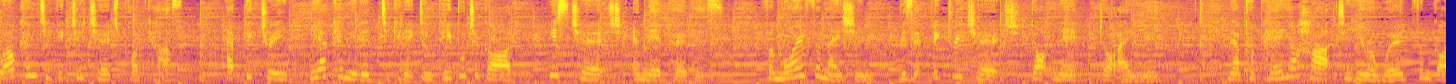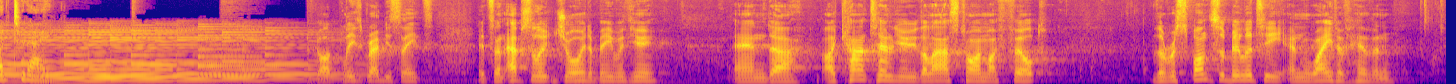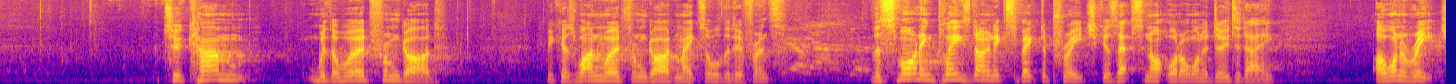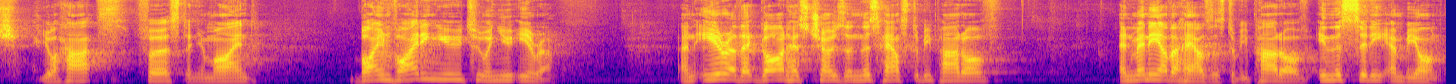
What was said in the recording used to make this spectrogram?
Welcome to Victory Church Podcast. At Victory, we are committed to connecting people to God, His church, and their purpose. For more information, visit victorychurch.net.au. Now prepare your heart to hear a word from God today. God, please grab your seats. It's an absolute joy to be with you. And uh, I can't tell you the last time I felt the responsibility and weight of heaven to come with a word from God because one word from God makes all the difference. This morning, please don't expect to preach because that's not what I want to do today. I want to reach your hearts first and your mind by inviting you to a new era. An era that God has chosen this house to be part of and many other houses to be part of in this city and beyond.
